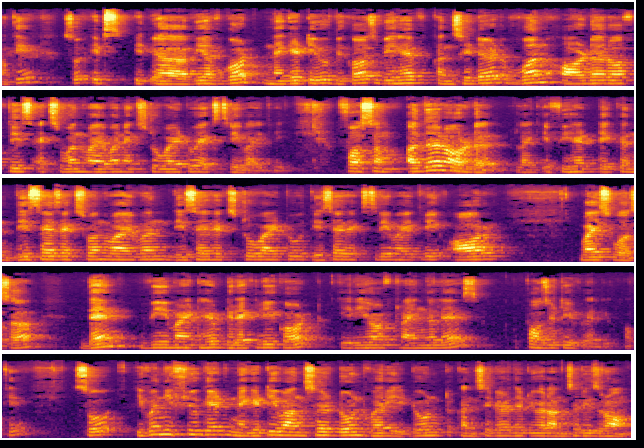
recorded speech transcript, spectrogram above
Okay? So it's it, uh, we have got negative because we have considered one order of this x1 y1 x2 y2 x3 y3 for some other order like if we had taken this as x1 y1 this as x2 y2 this as x3 y3 or vice versa then we might have directly got area of triangle as positive value okay? So even if you get negative answer don't worry. Don't consider that your answer is wrong.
